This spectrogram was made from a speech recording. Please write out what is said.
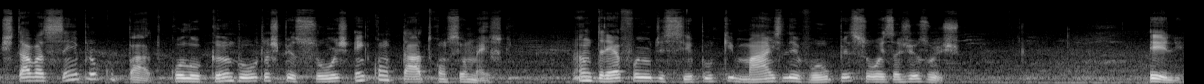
estava sempre ocupado colocando outras pessoas em contato com seu mestre. André foi o discípulo que mais levou pessoas a Jesus. Ele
